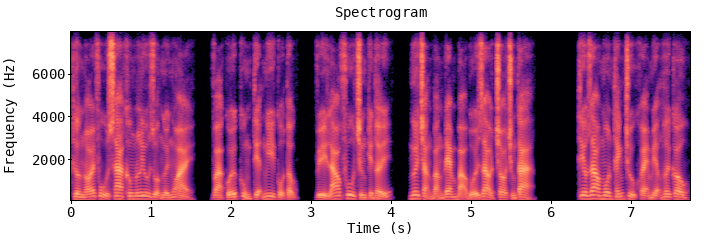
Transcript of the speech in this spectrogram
thường nói phù sa không lưu ruộng người ngoài, và cuối cùng tiện nghi cổ tộc, vì lao phu chứng kiến thấy, ngươi chẳng bằng đem bảo bối giao cho chúng ta. Tiêu giao môn thánh chủ khỏe miệng hơi câu,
